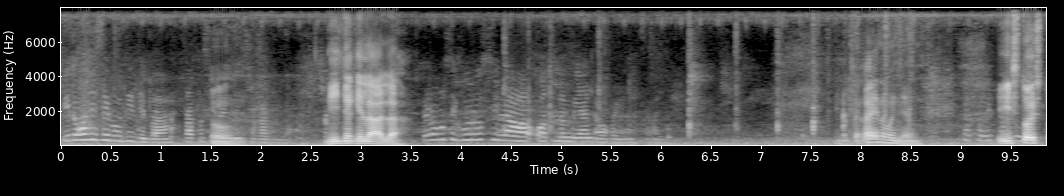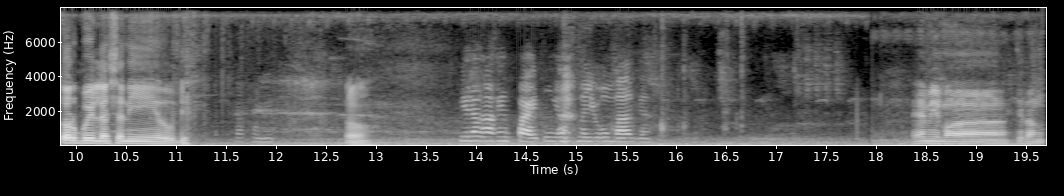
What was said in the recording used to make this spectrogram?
Dito kasi si Rudy, di ba? Tapos sila Oo. yun sa kabila. Di niya kilala. Pero kung siguro sila otlum yan, okay lang sa kanya. Kakain naman yan. Kakulit. I-store-boy lang siya ni Rudy. Kakulit. Oo. Yun ang aking part nga ngayong umaga. Ayan, may mga tirang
